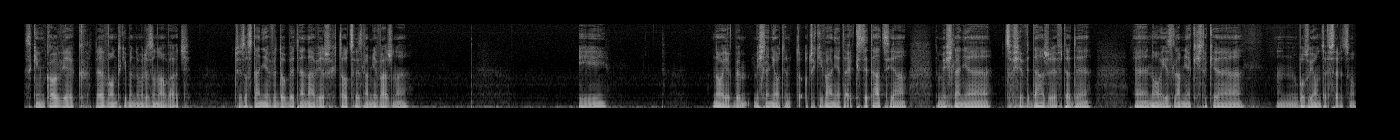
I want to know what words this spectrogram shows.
z kimkolwiek te wątki będą rezonować czy zostanie wydobyte na wierzch to, co jest dla mnie ważne. I no, jakby myślenie o tym, to oczekiwanie, ta ekscytacja, to myślenie, co się wydarzy wtedy, e, no, jest dla mnie jakieś takie mm, bozujące w sercu.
